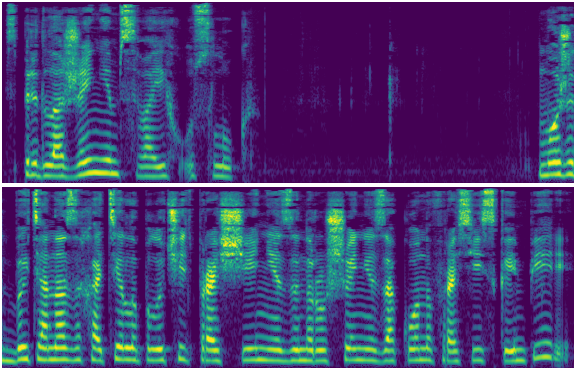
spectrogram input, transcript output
с предложением своих услуг. Может быть, она захотела получить прощение за нарушение законов Российской империи,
